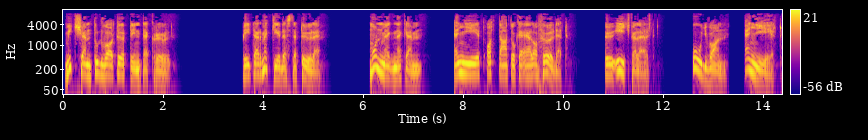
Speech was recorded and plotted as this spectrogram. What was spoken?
mit sem tudva a történtekről. Péter megkérdezte tőle, mondd meg nekem, ennyiért adtátok-e el a földet? Ő így felelt, úgy van, ennyiért.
